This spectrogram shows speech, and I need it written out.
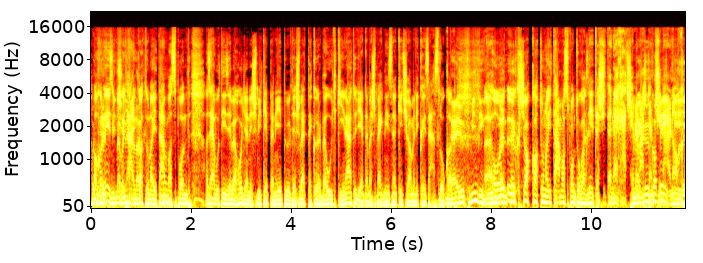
hogy akkor nézzük meg, hogy hány katonai támaszpont az elmúlt tíz évben hogyan és miképpen épült és vette körbe úgy Kínát, hogy érdemes megnézni a kicsi amerikai zászlókat. De ők mindig ahol mentek- ők csak katonai támaszpontokat létesítenek, hát semmi más ők nem a csinálnak.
